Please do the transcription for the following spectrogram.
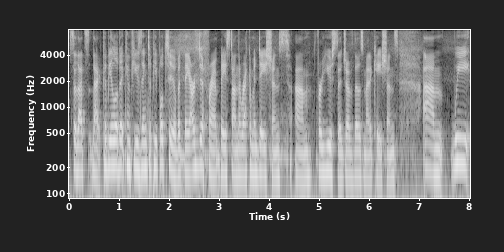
so that's that could be a little bit confusing to people too, but they are different based on the recommendations um, for usage of those medications. Um, we.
